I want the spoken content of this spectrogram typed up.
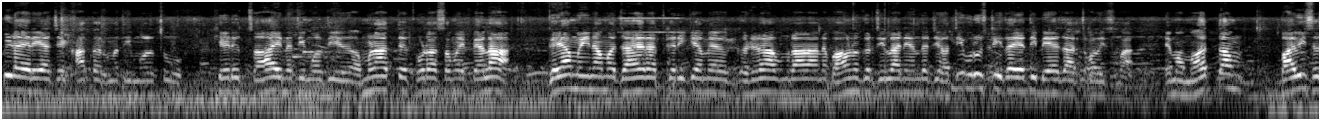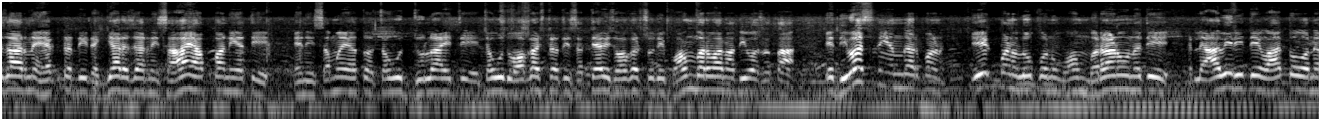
પીડાઈ રહ્યા છે, ખાતર નથી મળતું, ખેડૂત સહાય નથી મળતી. હમણાં જ તે થોડા સમય પહેલાં ગયા મહિનામાં જાહેરાત કરી કે અમે ગઢડા ઉમરાળા અને ભાવનગર જિલ્લાની અંદર જે અતિવૃષ્ટિ થઈ હતી બે હજાર ચોવીસમાં, એમાં મહત્તમ બાવીસ હજારને હેક્ટર દીઠ અગિયાર હજારની સહાય આપવાની હતી. એની સમય હતો ચૌદ જુલાઈથી, ચૌદ ઓગસ્ટથી સત્યાવીસ ઓગસ્ટ સુધી ફોર્મ ભરવાના દિવસ હતા. એ દિવસની અંદર પણ એક પણ લોકોનું ફોર્મ ભરાણું નથી. એટલે આવી રીતે વાતો અને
